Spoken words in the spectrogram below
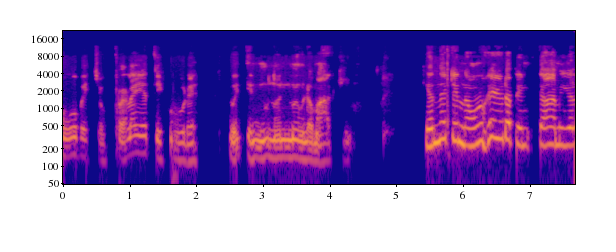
കോപിച്ചു പ്രളയത്തിൽ കൂടെ ഉന്മൂലമാക്കി എന്നിട്ട് നോഹയുടെ പിൻഗാമികൾ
